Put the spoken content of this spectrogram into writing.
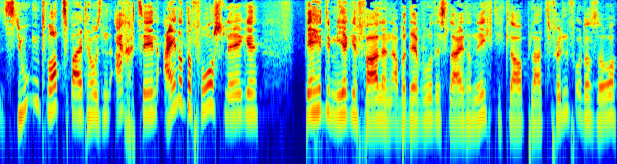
Das Jugendwort 2018, einer der Vorschläge, der hätte mir gefallen, aber der wurde es leider nicht. Ich glaube Platz 5 oder so.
